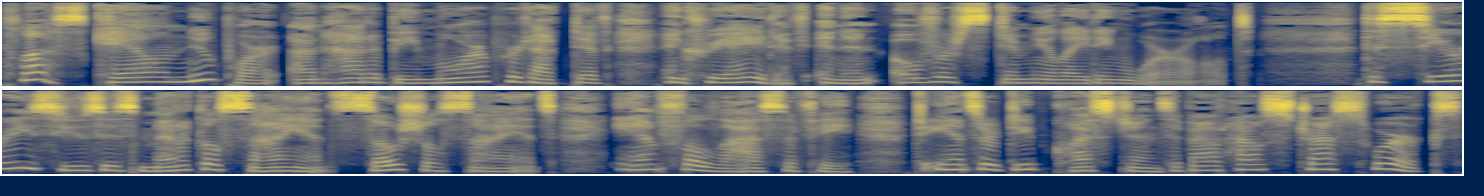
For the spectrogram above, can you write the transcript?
Plus, Cal Newport on how to be more productive and creative in an overstimulating world. The series uses medical science, social science, and philosophy to answer deep questions about how stress works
